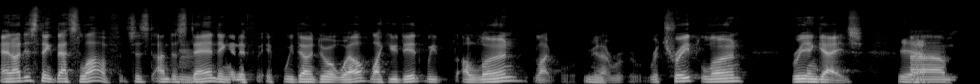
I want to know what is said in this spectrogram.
And I just think that's love. It's Mm. just understanding. And if if we don't do it well, like you did, we I learn, like you Mm. know, re- retreat, learn, re-engage. Yeah. Um,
